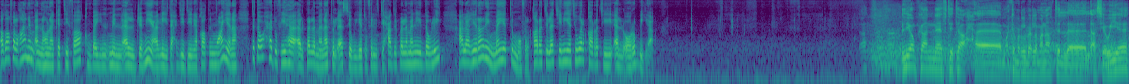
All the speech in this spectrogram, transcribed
أضاف الغانم أن هناك اتفاق بين من الجميع لتحديد نقاط معينة تتوحد فيها البرلمانات الآسيوية في الاتحاد البرلماني الدولي على غرار ما يتم في القارة اللاتينية والقارة الأوروبية. اليوم كان افتتاح مؤتمر البرلمانات الآسيوية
